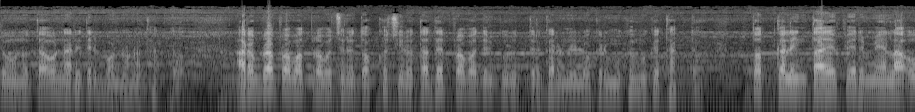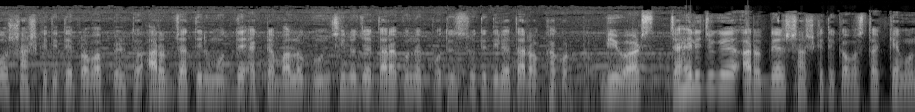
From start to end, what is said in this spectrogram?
যৌনতা ও নারীদের বর্ণনা থাকতো। আরবরা প্রবাদ প্রবচনে দক্ষ ছিল তাদের প্রবাদের গুরুত্বের কারণে লোকের মুখে মুখে থাকত। তৎকালীন তায়েফের মেলা ও সংস্কৃতিতে প্রভাব ফেলত। আরব জাতির মধ্যে একটা ভালো গুণ ছিল যে তারা কোনো প্রতিশ্রুতি দিলে তা রক্ষা করত। ভিউয়ার্স জাহেলি যুগে আরবদের সাংস্কৃতিক অবস্থা কেমন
